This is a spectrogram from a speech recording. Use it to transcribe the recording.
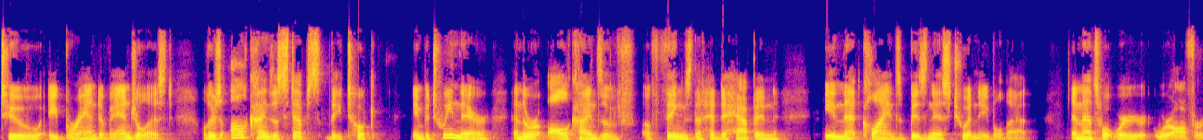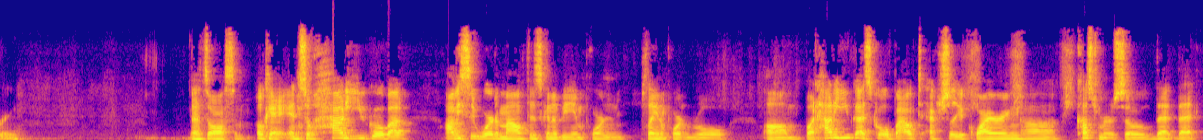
to a brand evangelist. Well, there's all kinds of steps they took in between there, and there were all kinds of of things that had to happen in that client's business to enable that, and that's what we're we're offering. That's awesome. Okay, and so how do you go about? Obviously, word of mouth is going to be important, play an important role. Um, but how do you guys go about actually acquiring uh, customers? So that that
